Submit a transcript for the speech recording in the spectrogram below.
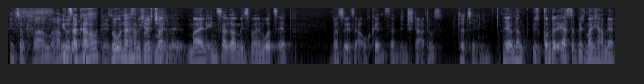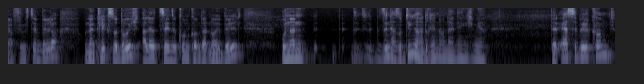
Instagram haben Instagram, wir haben so und dann habe ich jetzt mein, mein Instagram ist mein WhatsApp, was du jetzt ja auch kennst, dann den Status. Tatsächlich. Ja, und dann kommt das erste Bild, manche haben ja da 15 Bilder, und dann klickst du durch, alle 10 Sekunden kommt das neue Bild, und dann sind da so Dinger drin, und dann denke ich mir, das erste Bild kommt,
